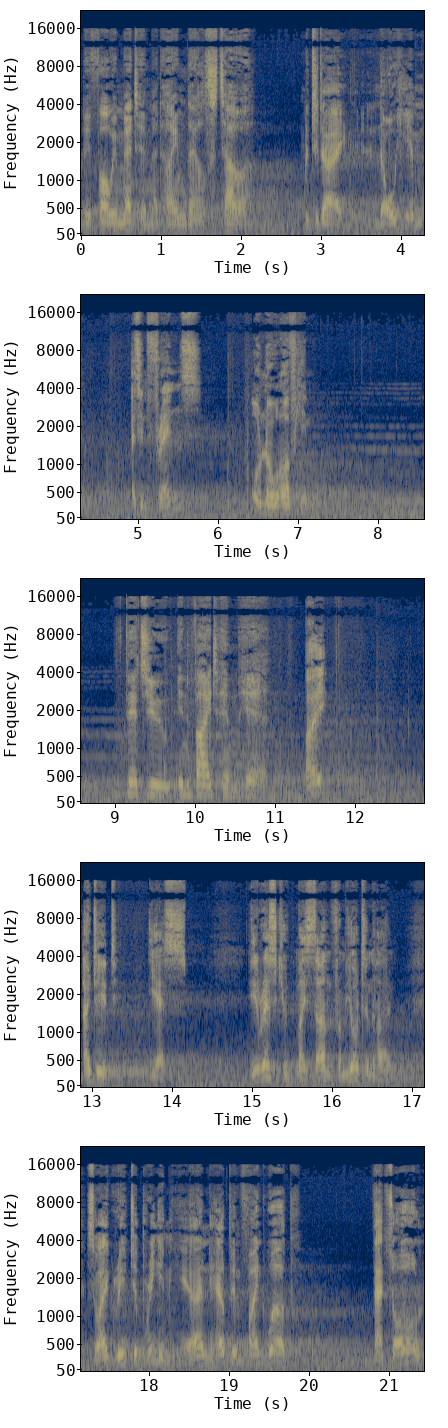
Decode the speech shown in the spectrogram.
before we met him at Heimdall's tower. Did I know him? As in friends? Or know of him? Did you invite him here? I... I did, yes. He rescued my son from Jotunheim, so I agreed to bring him here and help him find work. That's all.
